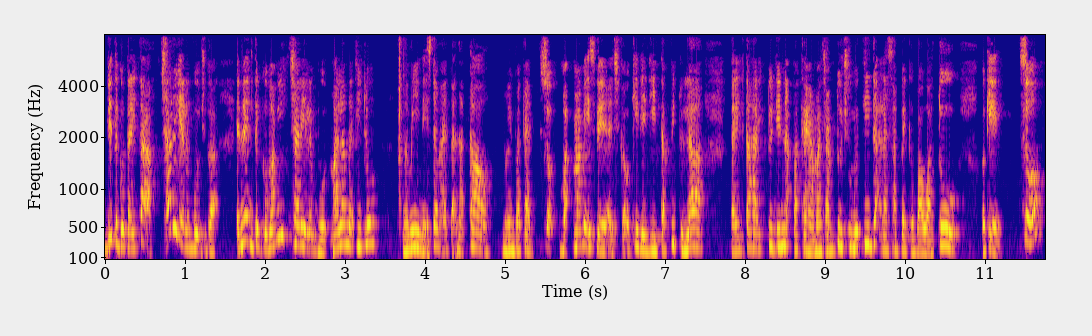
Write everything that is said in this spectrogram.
dia tegur Talita, cari yang lembut juga. And then dia tegur Mami, cari yang lembut. Malam nak tidur, Mami next time I tak nak tahu. Mami pakai. So ma- Mami explain, I cakap, okay Didi, tapi itulah. Talita hari tu dia nak pakai yang macam tu, cuma tidaklah sampai ke bawah tu. Okay, so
